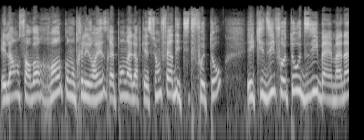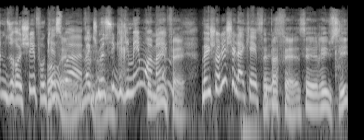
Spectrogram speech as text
Et là, on s'en va rencontrer les journalistes, répondre à leurs questions, faire des petites photos. Et qui dit photo dit, ben, Madame Durocher, il faut qu'elle Oh, soit. Non, fait que je me suis grimée C'est moi-même. Mais je suis allée chez la c'est caifeuse. parfait, c'est réussi.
